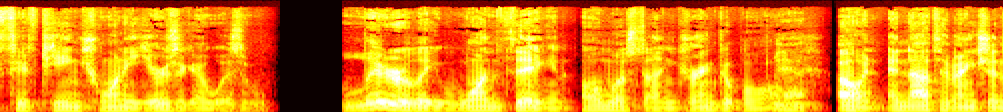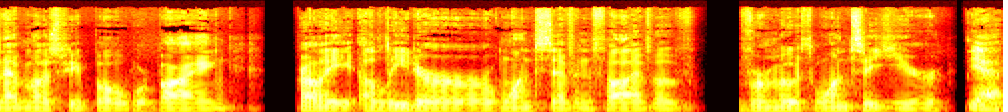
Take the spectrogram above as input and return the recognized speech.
15, 20 years ago was literally one thing and almost undrinkable. Yeah. Oh, and, and not to mention that most people were buying probably a liter or one seven five of vermouth once a year. Yeah.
